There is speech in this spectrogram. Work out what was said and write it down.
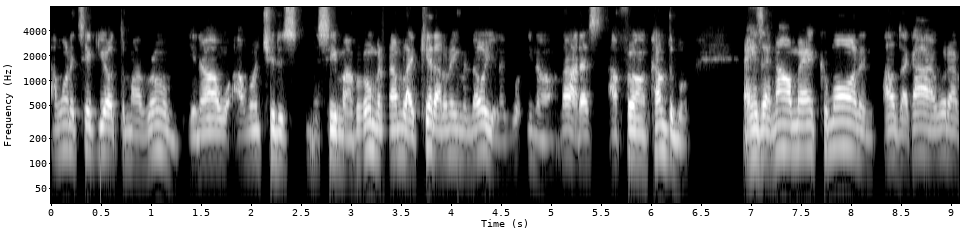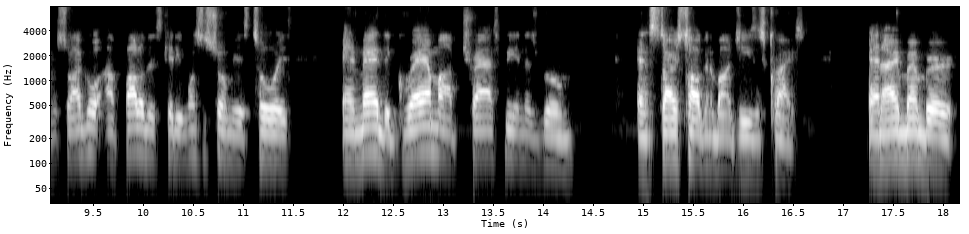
I want to take you out to my room. You know, I, I want you to, to, see my room. And I'm like, kid, I don't even know you. Like, you know, no, nah, that's I feel uncomfortable. And he's like, no, man, come on. And I was like, all right, whatever. So I go, I follow this kid. He wants to show me his toys. And man, the grandma trash me in his room and starts talking about Jesus Christ. And I remember,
